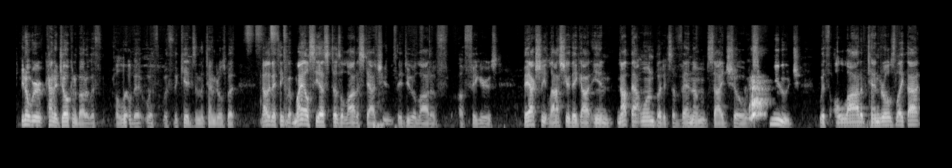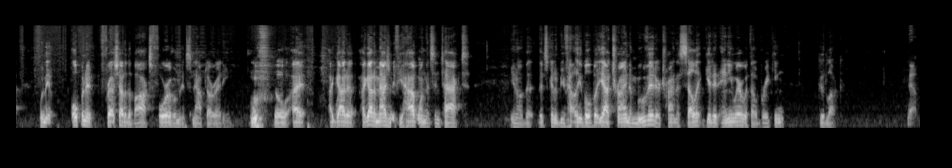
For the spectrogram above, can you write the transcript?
You know, we are kind of joking about it with a little bit with with the kids and the tendrils, but now that I think about it, my LCS does a lot of statues. They do a lot of, of figures. They actually last year they got in not that one, but it's a Venom sideshow. It's huge with a lot of tendrils like that. When they open it fresh out of the box, four of them had snapped already. Oof. So I I gotta I gotta imagine if you have one that's intact, you know that that's going to be valuable. But yeah, trying to move it or trying to sell it, get it anywhere without breaking, good luck. Yeah.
